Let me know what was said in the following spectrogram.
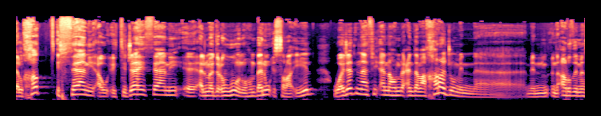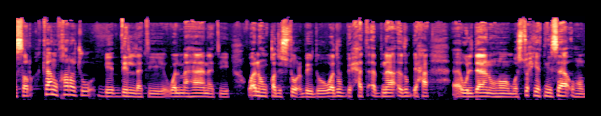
الخط الثاني أو الاتجاه الثاني آه، المدعوون وهم بنو إسرائيل. وجدنا في أنهم عندما خرجوا من آه، من من أرض مصر كانوا خرجوا بالذلة والمهانة وأنهم قد استعبدوا وذبحت أبناء ذبح آه، ولدانهم واستحيت نساؤهم.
